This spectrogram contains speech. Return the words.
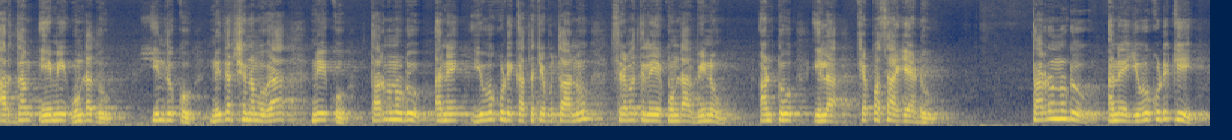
అర్థం ఏమీ ఉండదు. ఇందుకు నిదర్శనముగా నీకు తరుణుడు అనే యువకుడి కథ చెబుతాను. శ్రమ తెలియకుండా విను అంటూ ఇలా చెప్పసాగాడు. తరుణుడు అనే యువకుడికి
